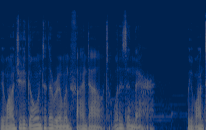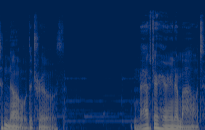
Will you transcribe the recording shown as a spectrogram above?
We want you to go into the room and find out what is in there. We want to know the truth. After hearing him out,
